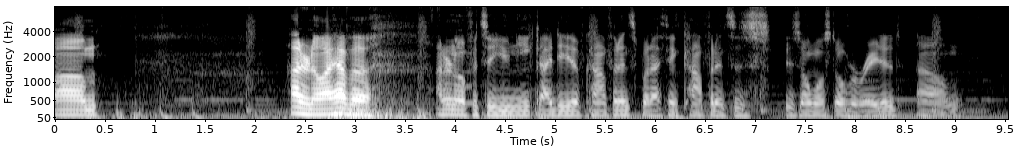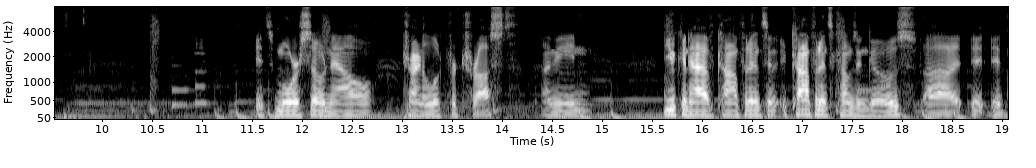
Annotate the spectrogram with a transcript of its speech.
Um, I don't know. I have a, I don't know if it's a unique idea of confidence, but I think confidence is is almost overrated. Um, it's more so now trying to look for trust. I mean, you can have confidence, and confidence comes and goes. Uh, it, it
